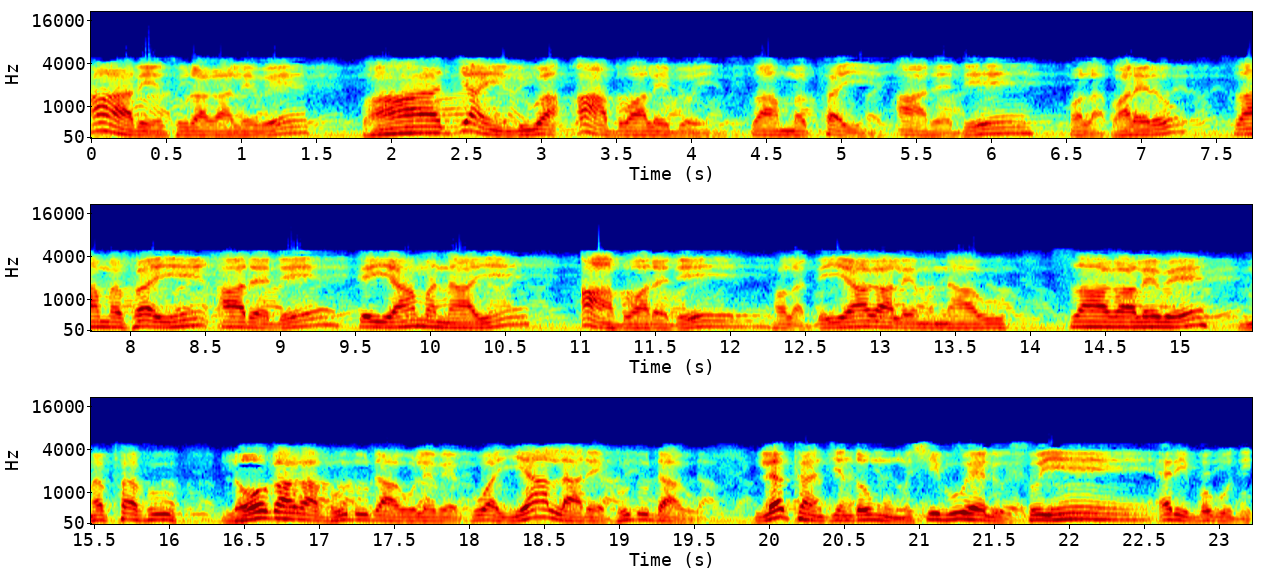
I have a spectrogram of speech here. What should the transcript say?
အားတယ်ဆိုတာကလည်းပဲဘာကြရင်လူကအသွားလဲပြောရင်စာမဖတ်ရင်အားတယ်ဟုတ်လားဘာလဲတော့စာမဖတ်ရင်အားတယ်တရားမနာရင် အသွားတယ်ဟုတ်လားတရားကလည်းမနာဘူးစာကလည်းပဲမဖတ်ဘူးလောကကဘုဒ္ဓတာကိုလည်းပဲကိုကရလာတဲ့ဘုဒ္ဓတာကိုလက်ခံကျင့်သုံးမှုမရှိဘူးရဲ့လို့ဆိုရင်အဲ့ဒီပုဂ္ဂိုလ်ဒီ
